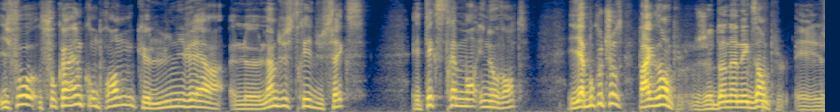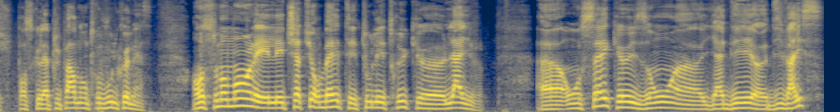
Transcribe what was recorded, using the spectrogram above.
il faut, faut quand même comprendre que l'univers, l'industrie du sexe est extrêmement innovante. Il y a beaucoup de choses. Par exemple, je donne un exemple, et je pense que la plupart d'entre vous le connaissent. En ce moment, les, les chaturbettes et tous les trucs euh, live, on sait qu'ils ont, euh, il y a des euh, devices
